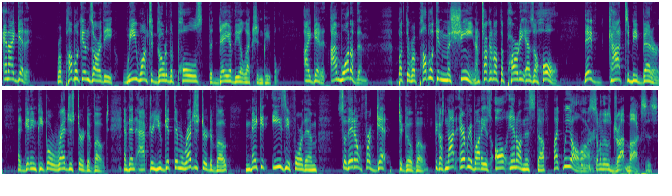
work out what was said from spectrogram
and I get it. Republicans are the we want to go to the polls the day of the election people. I get it. I'm one of them. But the Republican machine, I'm talking about the party as a whole, they've got to be better at getting people registered to vote. And then after you get them registered to vote, make it easy for them so they don't forget to go vote. Because not everybody is all in on this stuff like we all are. Some of those drop boxes,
